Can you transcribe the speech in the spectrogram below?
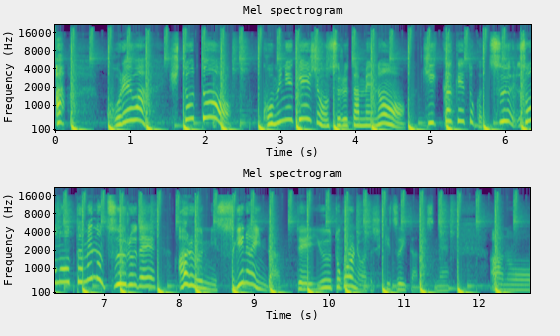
あこれは人とコミュニケーションをするためのきっかけとかそのためのツールであるに過ぎないんだっていうところに私気づいたんですね。あの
